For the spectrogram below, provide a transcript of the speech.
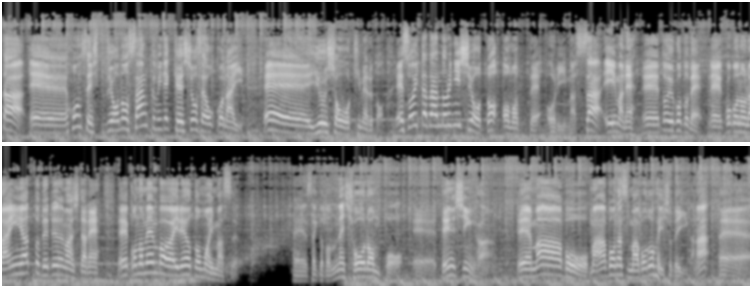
た、えー、本戦出場の3組で決勝戦を行い、えー、優勝を決めると、えー、そういった段取りにしようと思っております。さあ、今ね、えー、ということで、えー、ここの LINE アット出てましたね。えー、このメンバーは入れようと思います。えー、先ほどのね、小籠包、えー、天津飯、えー、麻婆、麻婆ナス、麻婆豆腐一緒でいいかな。え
